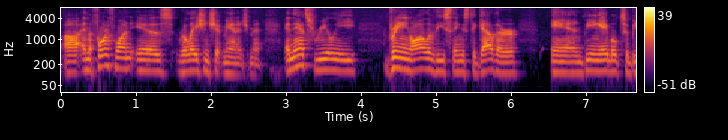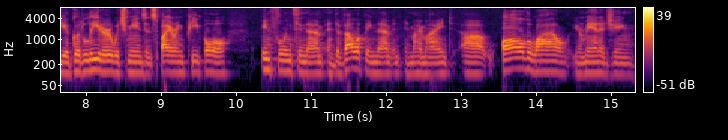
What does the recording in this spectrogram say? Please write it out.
Uh, and the fourth one is relationship management. And that's really bringing all of these things together and being able to be a good leader, which means inspiring people, influencing them, and developing them, in, in my mind, uh, all the while you're managing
